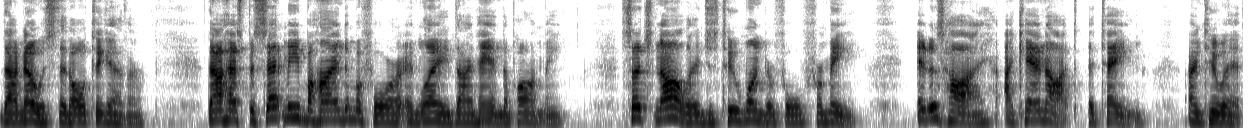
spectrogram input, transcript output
thou knowest it altogether. Thou hast beset me behind and before, and laid thine hand upon me. Such knowledge is too wonderful for me. It is high, I cannot attain unto it.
